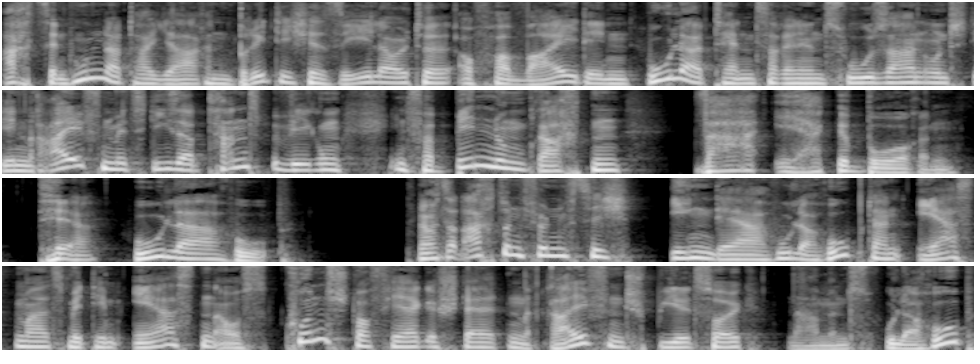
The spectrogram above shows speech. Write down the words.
1800er Jahren britische Seeleute auf Hawaii den Hula-Tänzerinnen zusahen und den Reifen mit dieser Tanzbewegung in Verbindung brachten, war er geboren. Der Hula Hoop. 1958 ging der Hula Hoop dann erstmals mit dem ersten aus Kunststoff hergestellten Reifenspielzeug namens Hula Hoop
